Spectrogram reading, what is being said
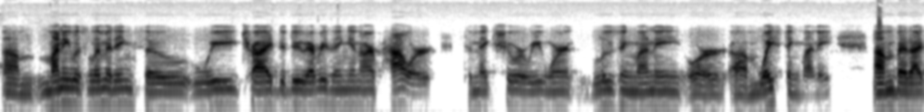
um, money was limiting. So we tried to do everything in our power to make sure we weren't losing money or um, wasting money. Um, but I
